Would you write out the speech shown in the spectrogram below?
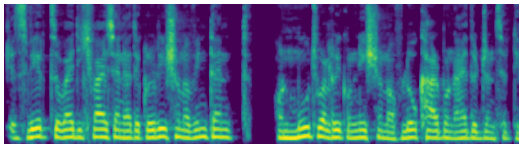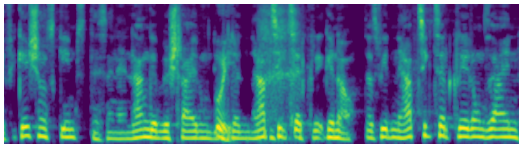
Es wird, soweit ich weiß, eine Declaration of Intent on Mutual Recognition of Low Carbon Hydrogen Certification Schemes, das ist eine lange Beschreibung, die wird eine Absichtserklärung, genau, das wird eine Absichtserklärung sein,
